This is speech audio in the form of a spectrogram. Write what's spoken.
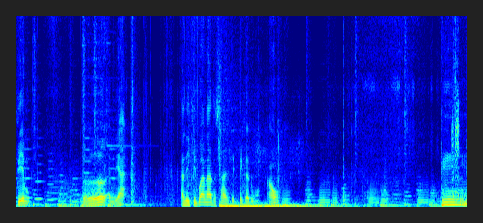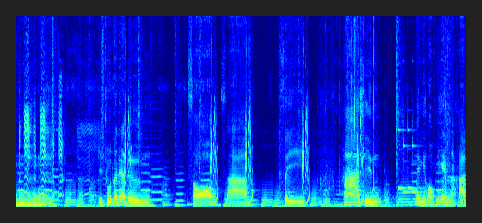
พี่เอ็มเออ อันเนี้ย อันนี้คิดว่าน่าจะใช่เห็นเป็นกระดุม เอ้า กี่ชุดแล้วเนี่ยหนึ่งสองสามสี่ห้าชิ้น ไม่มีของพี่เอ็มนะครับ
